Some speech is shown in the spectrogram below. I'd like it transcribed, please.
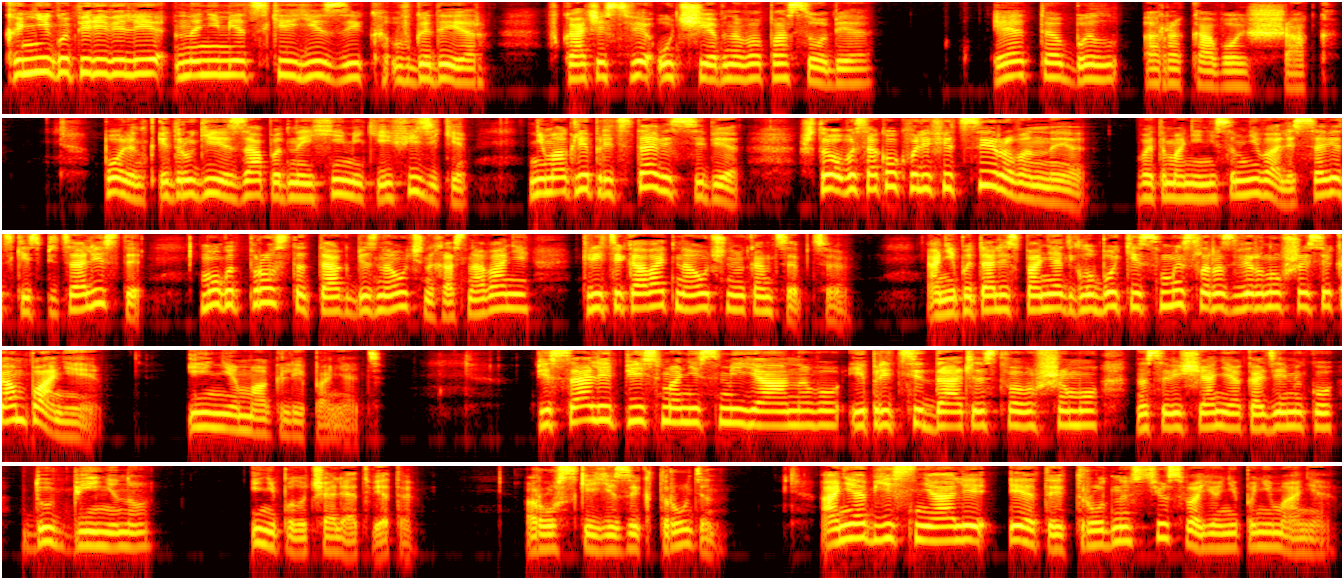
Книгу перевели на немецкий язык в ГДР в качестве учебного пособия. Это был роковой шаг. Полинг и другие западные химики и физики не могли представить себе, что высококвалифицированные в этом они не сомневались, советские специалисты могут просто так, без научных оснований, критиковать научную концепцию. Они пытались понять глубокий смысл развернувшейся кампании и не могли понять. Писали письма Несмеянову и председательствовавшему на совещании академику Дубинину и не получали ответа. Русский язык труден. Они объясняли этой трудностью свое непонимание.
